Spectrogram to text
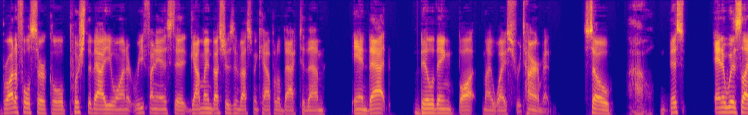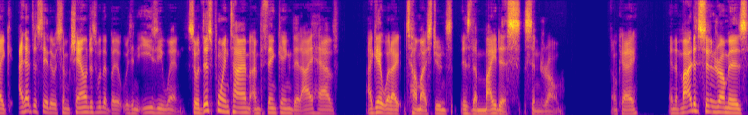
brought a full circle, pushed the value on it, refinanced it, got my investors' investment capital back to them, and that building bought my wife's retirement. So wow, this and it was like I'd have to say there was some challenges with it, but it was an easy win. So at this point in time, I'm thinking that I have I get what I tell my students is the Midas syndrome. Okay. And the Midas syndrome is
